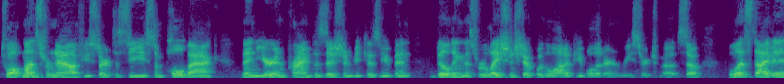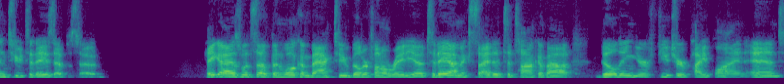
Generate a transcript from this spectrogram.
12 months from now if you start to see some pullback then you're in prime position because you've been building this relationship with a lot of people that are in research mode. So let's dive into today's episode. Hey guys, what's up, and welcome back to Builder Funnel Radio. Today I'm excited to talk about building your future pipeline. And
